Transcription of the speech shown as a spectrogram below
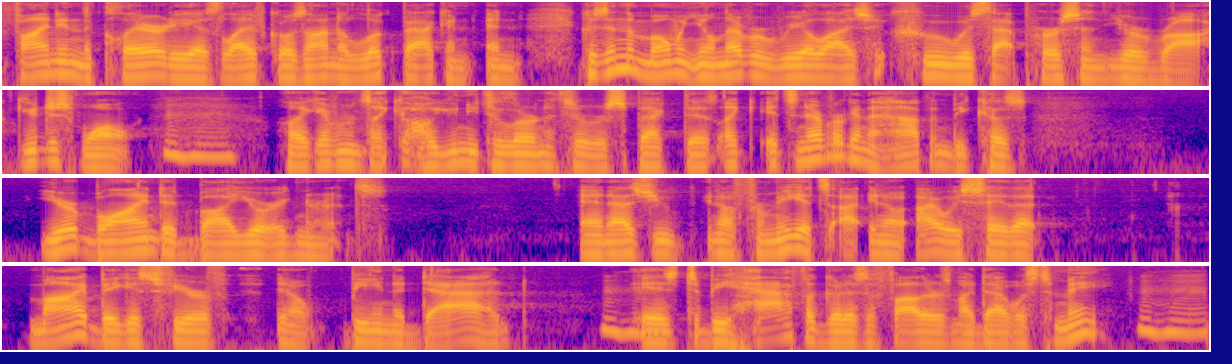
finding the clarity as life goes on to look back and and because in the moment you'll never realize who is that person your rock. You just won't. Mm-hmm. like everyone's like oh you need to learn to respect this. Like it's never going to happen because you're blinded by your ignorance. And as you you know for me it's I- you know i always say that my biggest fear of you know being a dad is to be half as good as a father as my dad was to me Mm-hmm.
